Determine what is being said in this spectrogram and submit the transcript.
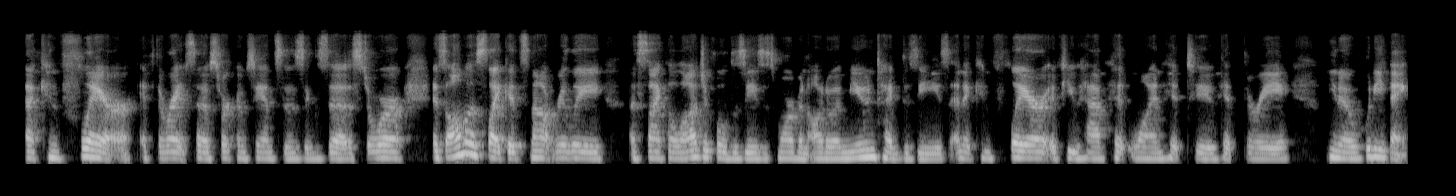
that can flare if the right set of circumstances exist? Or it's almost like it's not really a psychological disease it's more of an autoimmune type disease and it can flare if you have hit 1 hit 2 hit 3 you know what do you think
